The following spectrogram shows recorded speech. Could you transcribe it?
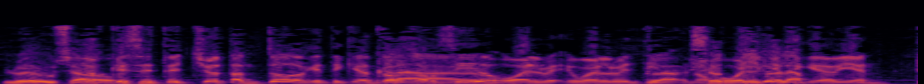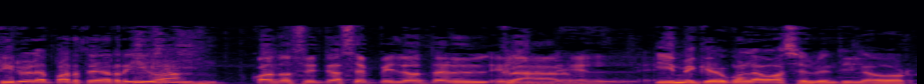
Lo he usado. Los que se te chotan todo, que te quedan todo Claro. torcido, o el, o el ventilador, Claro, yo o el tiro que la, te queda bien. tiro la parte de arriba Cuando se te hace pelota el... el- Claro. el- y me quedo con la base del ventilador.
